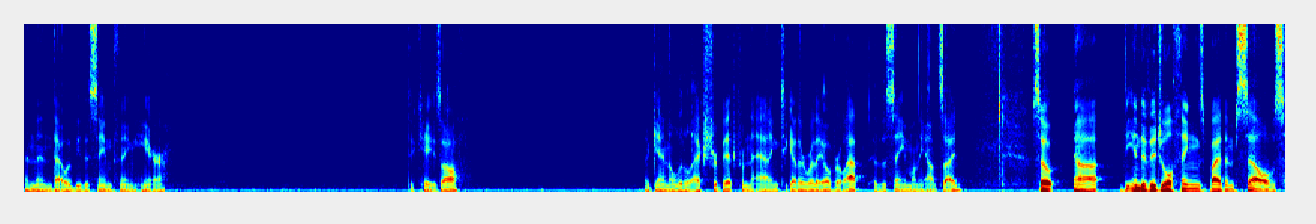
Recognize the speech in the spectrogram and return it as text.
And then that would be the same thing here. Decays off. Again, a little extra bit from the adding together where they overlap. They're the same on the outside. So uh, the individual things by themselves,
